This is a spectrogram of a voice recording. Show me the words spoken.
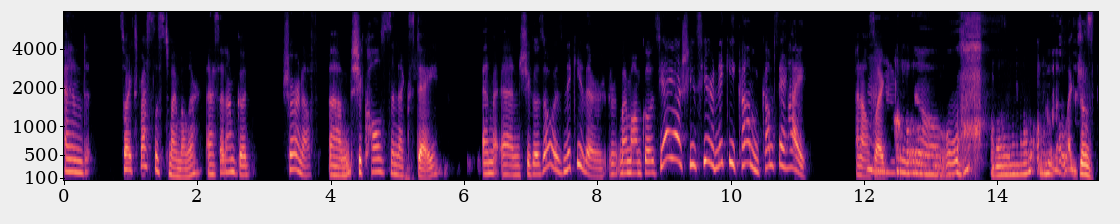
And So I expressed this to my mother. And I said, I'm good. Sure enough, um, she calls the next day and, and she goes, Oh, is Nikki there? My mom goes, Yeah, yeah, she's here. Nikki, come, come say hi. And I was like, Oh, no. like just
